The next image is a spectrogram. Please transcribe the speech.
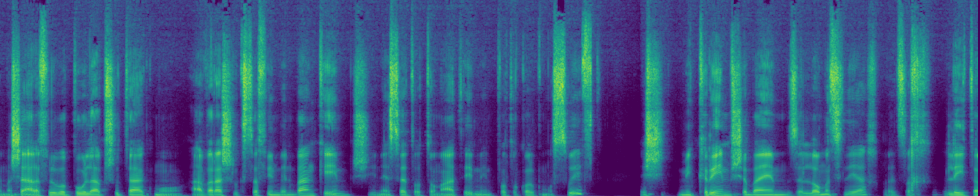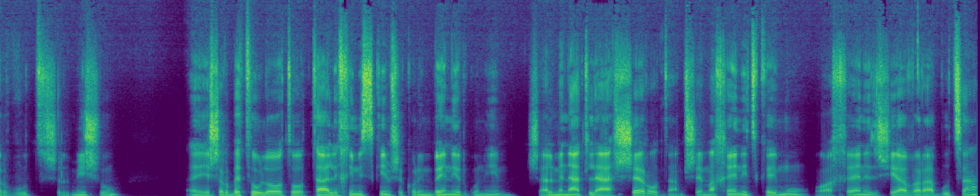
למשל, אפילו בפעולה פשוטה כמו העברה של כספים בין בנקים, שהיא נעשית אוטומטית עם פרוטוקול כמו SWIFT, יש מקרים שבהם זה לא מצליח וצריך להתערבות של מישהו. אה, יש הרבה פעולות או תהליכים עסקיים שקורים בין ארגונים, שעל מנת לאשר אותם, שהם אכן יתקיימו, או אכן איזושהי העברה בוצעה,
